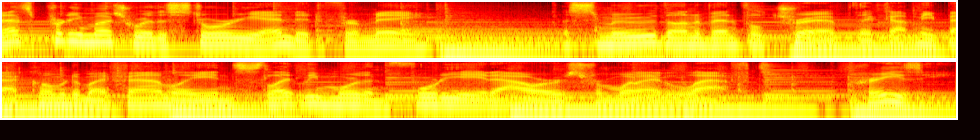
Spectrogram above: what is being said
And that's pretty much where the story ended for me. A smooth, uneventful trip that got me back home to my family in slightly more than 48 hours from when I left. Crazy.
